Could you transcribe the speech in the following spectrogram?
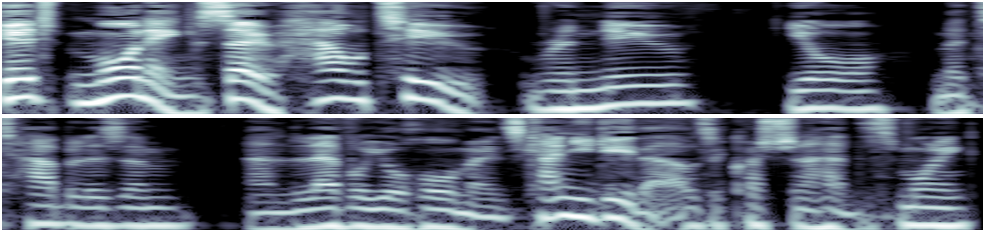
Good morning. So, how to renew your metabolism and level your hormones? Can you do that? That was a question I had this morning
